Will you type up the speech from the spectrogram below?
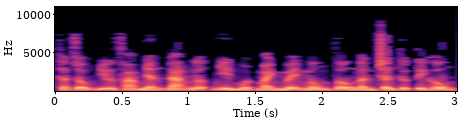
Thật giống như phàm nhân đang ngước nhìn một mảnh mênh mông vô ngẩn chân thực tinh không.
